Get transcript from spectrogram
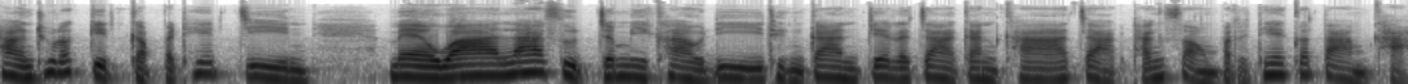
ทางธุรกิจกับประเทศจีน แม้ว่าล่าสุดจะมีข่าวดีถึงการเจรจาการค้าจากทั้งสองประเทศก็ตามค่ะ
